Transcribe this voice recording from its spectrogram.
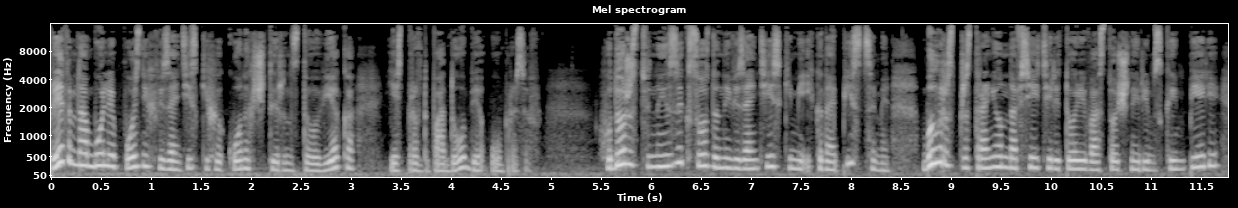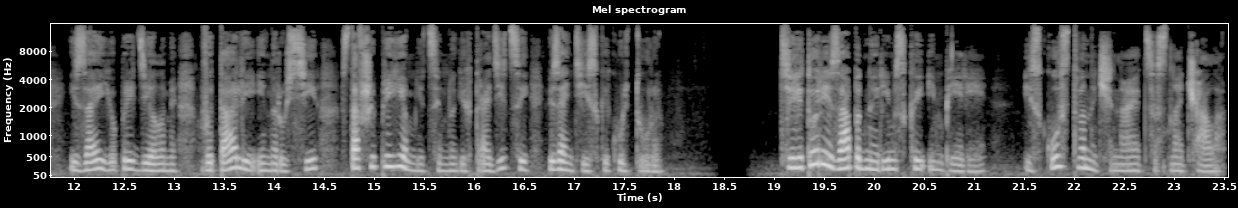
При этом на более поздних византийских иконах XIV века есть правдоподобие образов. Художественный язык, созданный византийскими иконописцами, был распространен на всей территории Восточной Римской империи и за ее пределами, в Италии и на Руси, ставшей преемницей многих традиций византийской культуры. Территории Западной Римской империи. Искусство начинается сначала.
